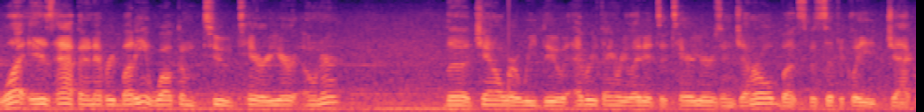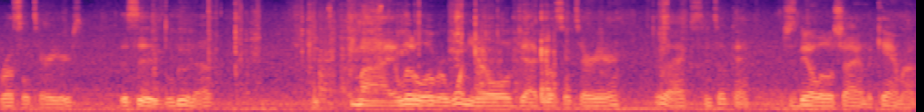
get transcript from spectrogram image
What is happening, everybody? Welcome to Terrier Owner, the channel where we do everything related to terriers in general, but specifically Jack Russell Terriers. This is Luna, my little over one year old Jack Russell Terrier. Relax, it's okay. She's being a little shy on the camera.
